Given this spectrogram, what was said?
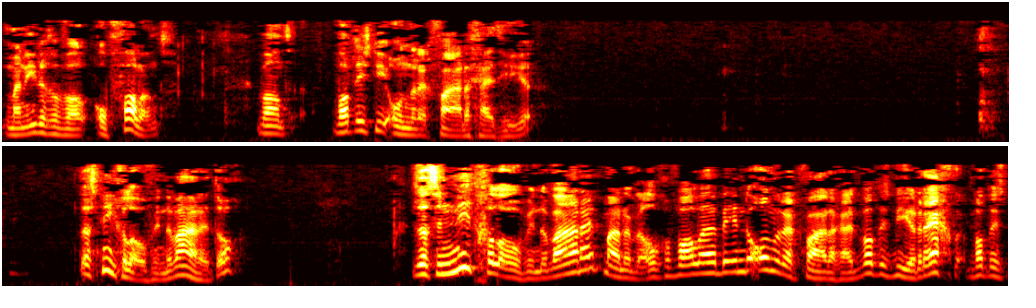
maar in ieder geval opvallend. Want wat is die onrechtvaardigheid hier? Dat is niet geloven in de waarheid, toch? Dat ze niet geloven in de waarheid, maar een welgevallen hebben in de onrechtvaardigheid. Wat is die recht, wat is,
